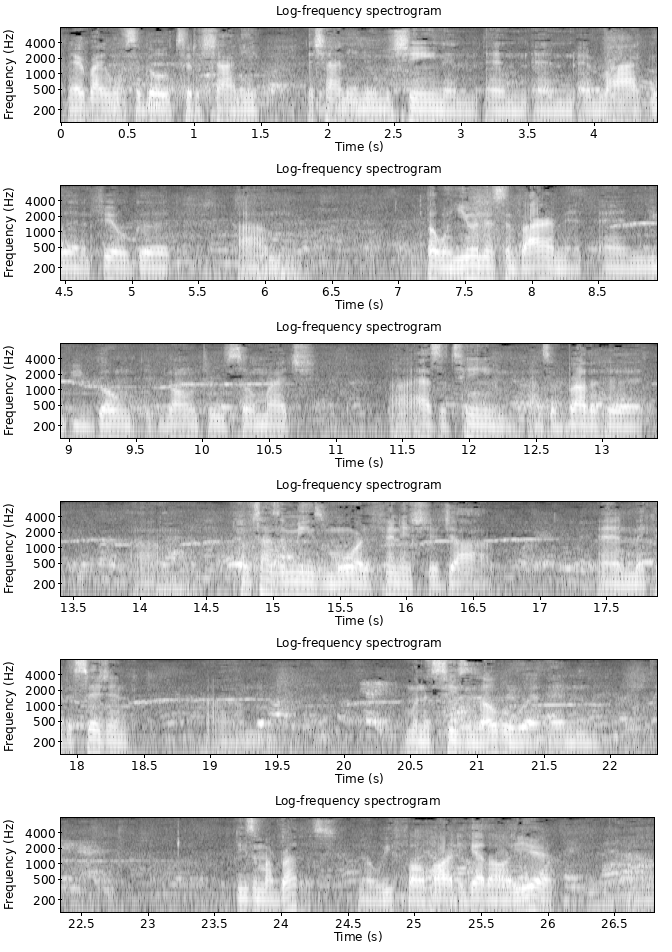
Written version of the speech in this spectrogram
Everybody wants to go to the shiny, the shiny new machine and and, and, and ride good and feel good. Um, but when you're in this environment and you, you go, you're going through so much uh, as a team, as a brotherhood, um, sometimes it means more to finish your job and make a decision um, when the season's over with. And these are my brothers. You know, we fought hard together all year. Uh,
